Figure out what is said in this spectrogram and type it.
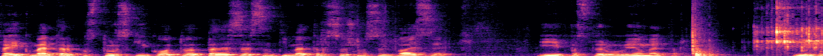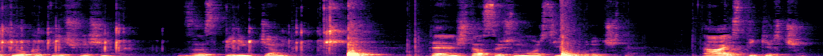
Фейк метър костурски, който е 50 см, всъщност е 20. И пастърловия метър. И бутилка Twitch Fishing за спининг чанта. Те неща също може да си ги поръчите. А, и стикерче.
